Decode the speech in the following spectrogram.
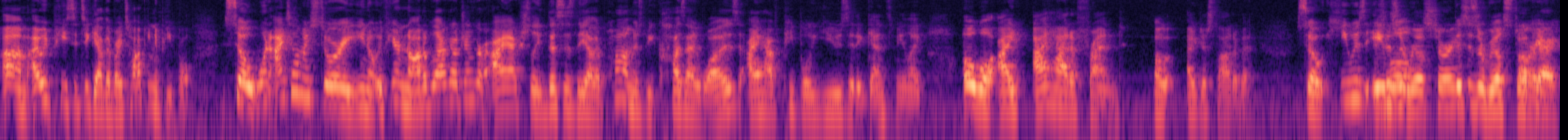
um, i would piece it together by talking to people so when i tell my story you know if you're not a blackout drinker i actually this is the other problem is because i was i have people use it against me like oh well i i had a friend oh i just thought of it so he was Is able this is a real story? this is a real story Okay.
